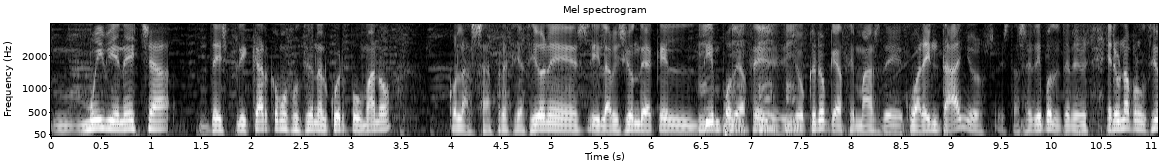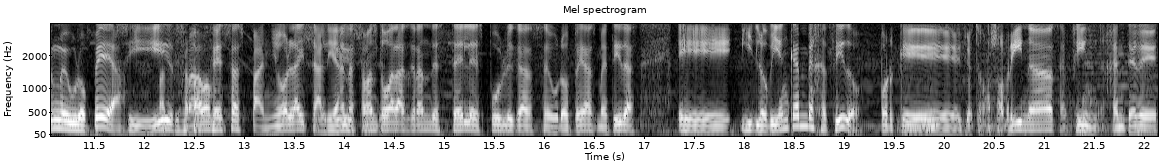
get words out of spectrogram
muy bien hecha de explicar cómo funciona el cuerpo humano con las apreciaciones y la visión de aquel tiempo de hace, mm, mm. yo creo que hace más de 40 años. Esta serie puede tener, era una producción europea. Sí, francesa, española, italiana, sí, estaban sí, todas las grandes teles públicas europeas metidas. Eh, y lo bien que ha envejecido, porque yo tengo sobrinas, en fin, gente de...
